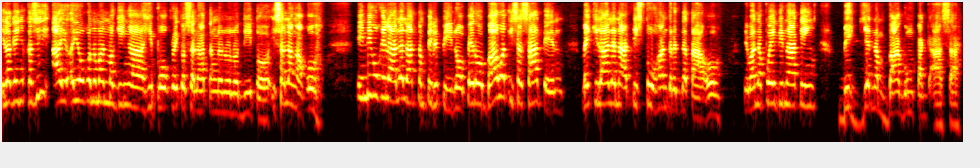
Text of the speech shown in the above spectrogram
Ilagay nyo, kasi ay ayoko naman maging uh, hipokrito sa lahat ng nanonood dito. Isa lang ako. Eh, hindi ko kilala lahat ng Pilipino, pero bawat isa sa atin, may kilala na at least 200 na tao. Di ba? Na pwede nating bigyan ng bagong pag-asa.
